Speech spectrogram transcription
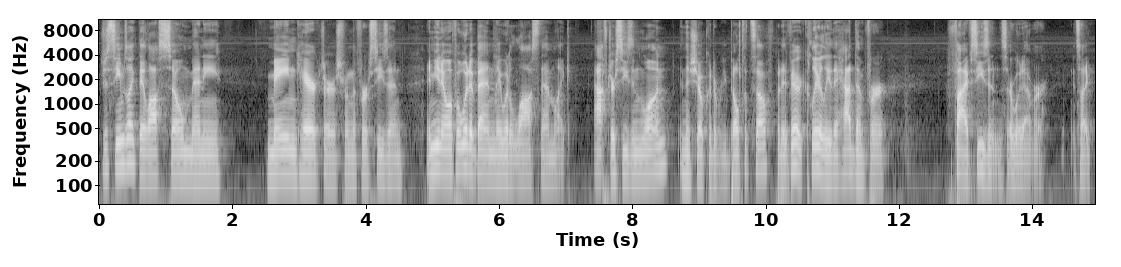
It just seems like they lost so many main characters from the first season. And you know, if it would have been, they would have lost them like after season one, and the show could have rebuilt itself. But it very clearly they had them for five seasons or whatever. It's like,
